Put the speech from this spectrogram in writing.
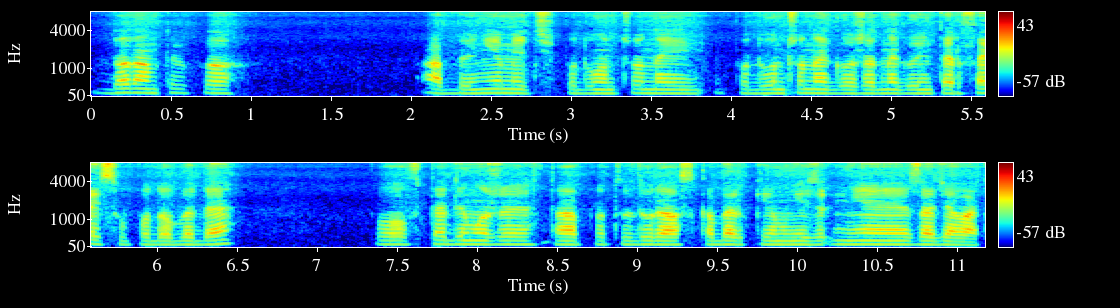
Dodam tylko, aby nie mieć podłączonego żadnego interfejsu pod OBD, bo wtedy może ta procedura z kabelkiem nie, nie zadziałać.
